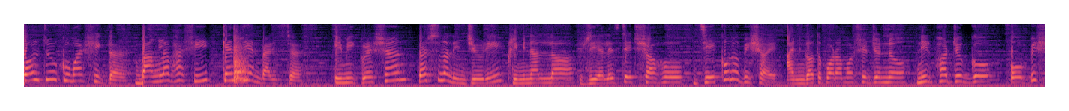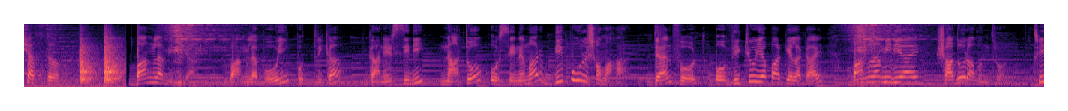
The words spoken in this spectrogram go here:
পল্টু কুমার শিকদার বাংলাভাষী Canadian barrister immigration personal injury criminal law real estate সহ যে কোনো বিষয়ে আইনগত পরামর্শের জন্য নির্ভরযোগ্য ও বিশ্বস্ত। বাংলা মিডিয়া, বাংলা বই, পত্রিকা, গানের সিডি, নাটক ও সিনেমার বিপুল সমাহার। ড্যানফোর্থ ও ভিক্টোরিয়া পার্ক এলাকায় বাংলা মিডিয়ায় সাদর আমন্ত্রণ। Three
